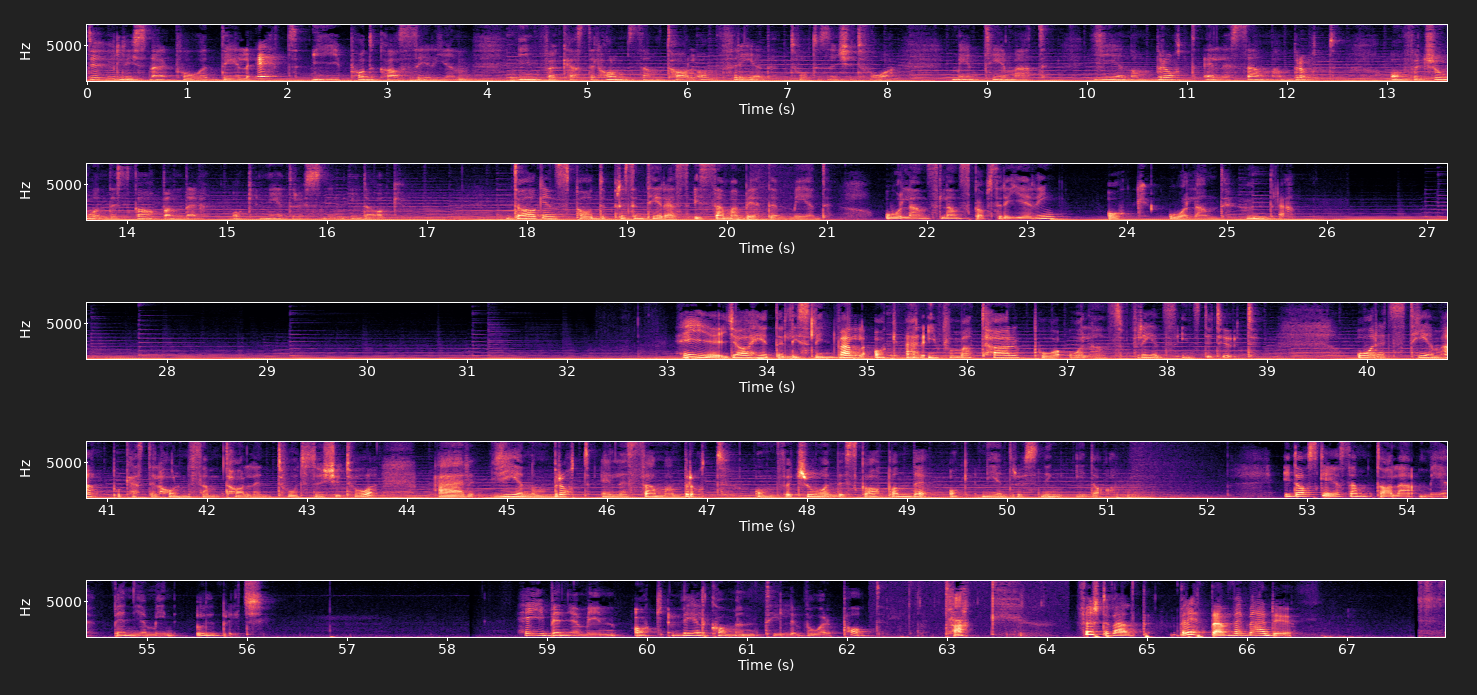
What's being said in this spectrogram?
Du lyssnar på del 1 i podcastserien inför Kastelholmssamtal om fred 2022 med temat Genombrott eller sammanbrott om förtroendeskapande och nedrustning idag. Dagens podd presenteras i samarbete med Ålands landskapsregering och Åland 100. Hej, jag heter Liss Lindvall och är informatör på Ålands fredsinstitut. Årets tema på Kastelholmssamtalen 2022 är Genombrott eller sammanbrott om förtroendeskapande och nedrustning idag. Idag ska jag samtala med Benjamin Ulbrich. Hej Benjamin och välkommen till vår podd. Tack! Först av allt, berätta, vem är du?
